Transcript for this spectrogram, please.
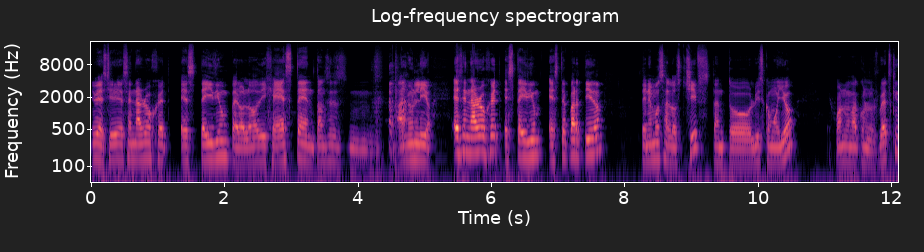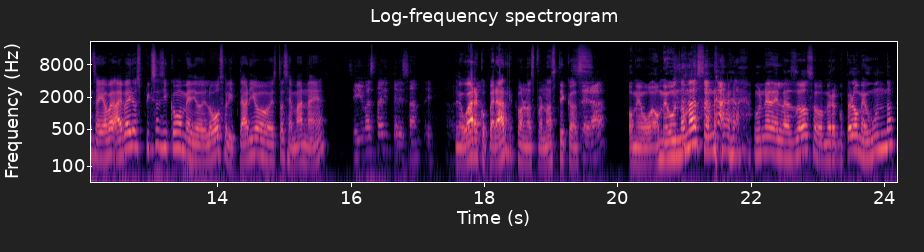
Iba a decir es en Arrowhead Stadium, pero luego dije este, entonces mm, un lío. Es en Arrowhead Stadium este partido. Tenemos a los Chiefs, tanto Luis como yo. Juan me va con los Redskins. Hay, hay varios picks así como medio de lobo solitario esta semana, ¿eh? Sí, va a estar interesante. me voy a recuperar con los pronósticos. ¿Será? O me, o me hundo más, una, de las dos, o me recupero o me hundo.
